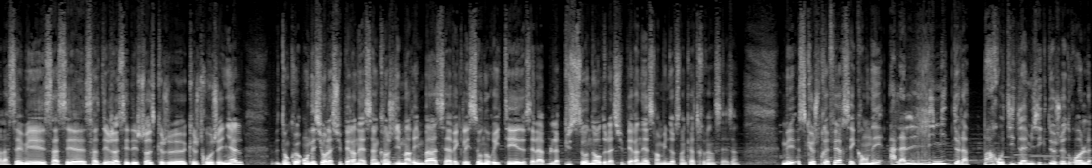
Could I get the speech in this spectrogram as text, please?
Voilà, mais ça déjà c'est des choses que je trouve géniales. Donc euh, on est sur la Super NES. Hein. Quand je dis marimba, c'est avec les sonorités, c'est la, puce sonore de la Super NES en 1996. hein. Mais ce que je préfère, c'est qu'on est à la limite de la parodie de la musique de jeu de rôle.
